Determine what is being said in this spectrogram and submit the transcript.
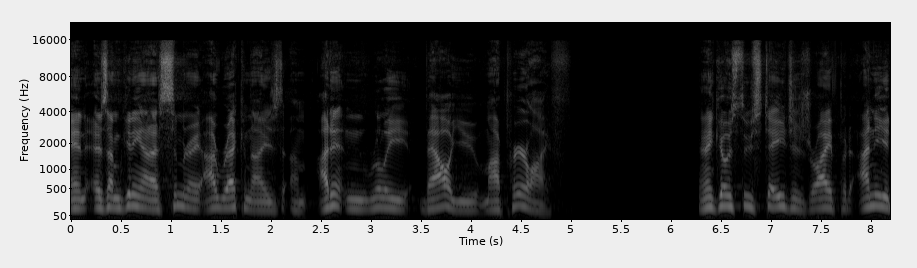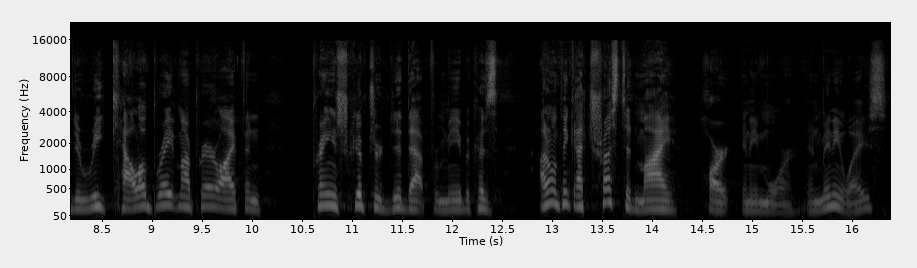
And as I'm getting out of seminary, I recognized um, I didn't really value my prayer life. And it goes through stages, right? But I needed to recalibrate my prayer life, and praying scripture did that for me because I don't think I trusted my heart anymore in many ways.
